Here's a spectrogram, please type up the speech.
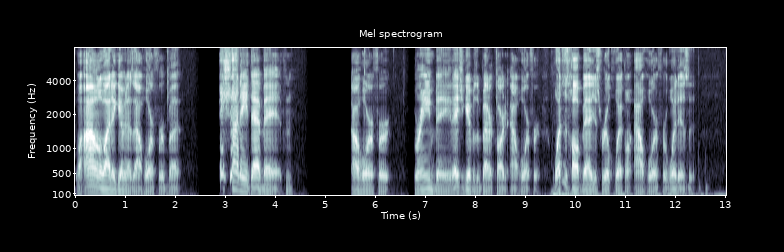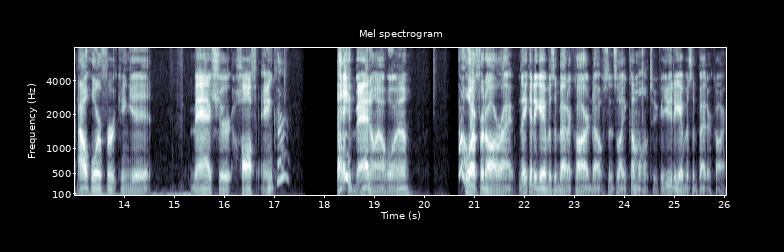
Well, I don't know why they're giving us Al Horford, but his shot ain't that bad. Hmm. Al Horford. Green Bean. They should give us a better card than Al Horford. What's his Hall Badges real quick on Al Horford? What is it? Al Horford can get Masher, Hoff, Anchor? That ain't bad on Al Horford. Al Horford, alright. They could have gave us a better card, though, since, like, come on, 2K. You could have gave us a better card.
